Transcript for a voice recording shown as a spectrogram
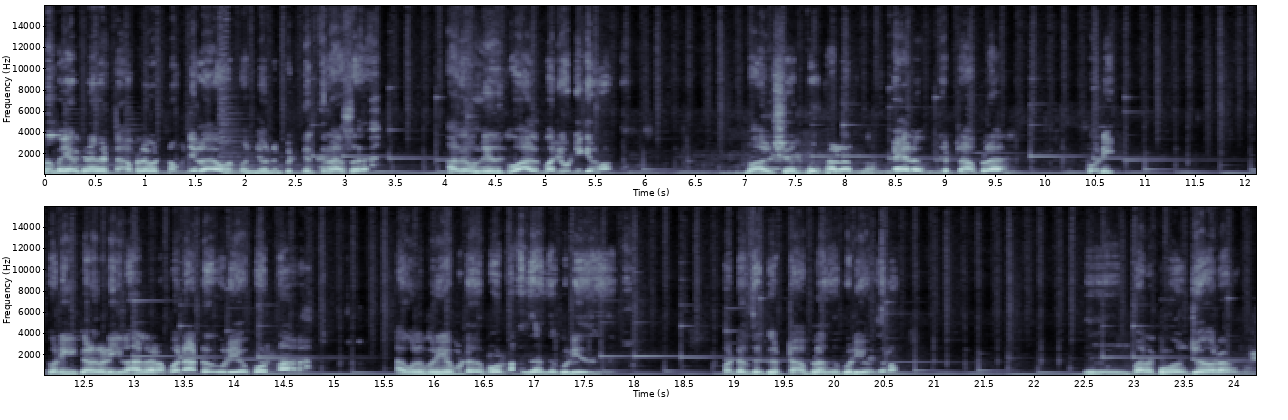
நம்ம ஏற்கனவே டாப்பில் வெட்டின முடியல ஒரு கொஞ்சோண்டு பிட்டு கிராஸை அதை வந்து இதுக்கு வால் மாதிரி ஒட்டிக்கிறோம். வால் ஷேப் நல்லா இருக்கும். மேலே வந்து டாப்பில் கொடி. கொடிக்கு கலவடிக்கலாம் இல்லை நம்ம நாட்டு கொடியை போடலாம். அவங்களுக்கு புரியப்பட்டது போடலாம். அந்த அந்த கொடி இது பட்டத்துக்கு டாப்பில் அந்த கொடி வந்துடும் பறக்கும் பறக்கும்போது ஜோராக இருக்கும்.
